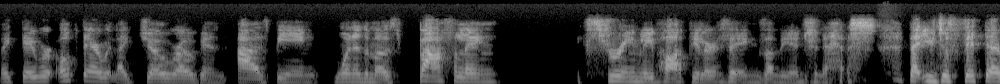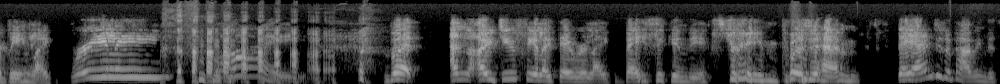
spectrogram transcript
Like they were up there with like Joe Rogan as being one of the most baffling, extremely popular things on the internet that you just sit there being like, really? Why? but and I do feel like they were like basic in the extreme, but um they ended up having this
